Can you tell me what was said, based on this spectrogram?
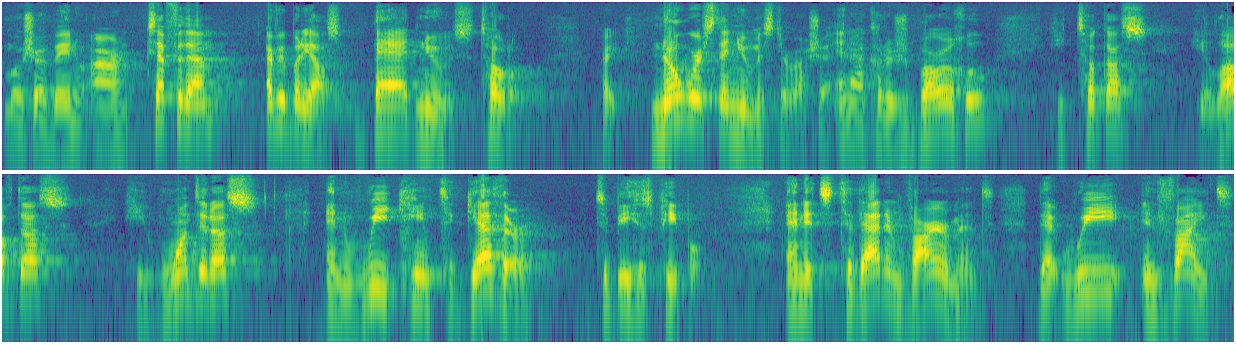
Moshe Rabbeinu, Aaron, except for them, everybody else. Bad news, total. Right? No worse than you, Mr. Rasha. And HaKadosh Baruch Hu, He took us, He loved us, He wanted us, and we came together to be His people. And it's to that environment that we invite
